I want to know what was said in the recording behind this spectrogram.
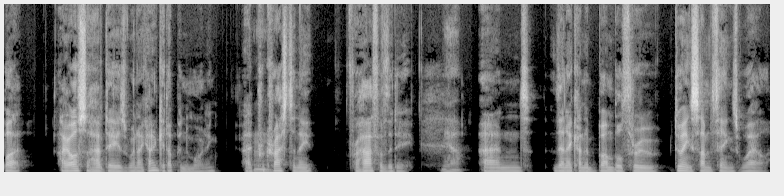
but I also have days when I can't get up in the morning. I Mm. procrastinate for half of the day, Yeah. and then I kind of bumble through doing some things well.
